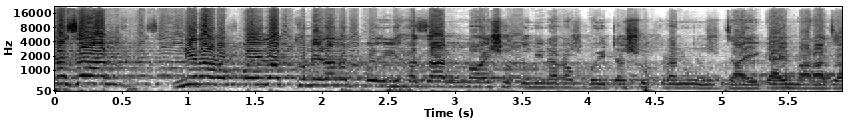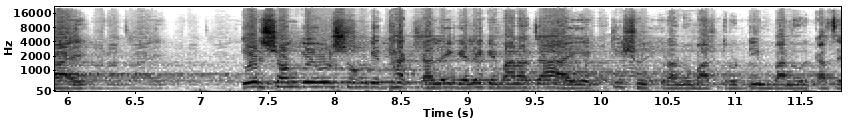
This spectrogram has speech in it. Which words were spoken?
হাজার, নিরানব্বই লক্ষ, নিরানব্বই হাজার নয়শত নিরানব্বইটা শুক্রাণু জায়গায় মারা যায়। এর সঙ্গে ওর সঙ্গে ধাক্কা লেগে লেগে মারা যায়, একটি শুক্রাণু মাত্র ডিম্বাণুর কাছে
